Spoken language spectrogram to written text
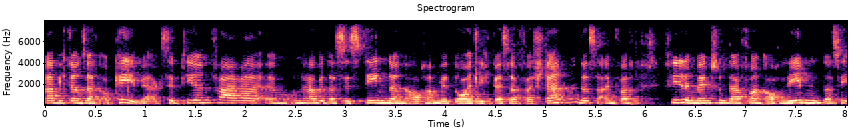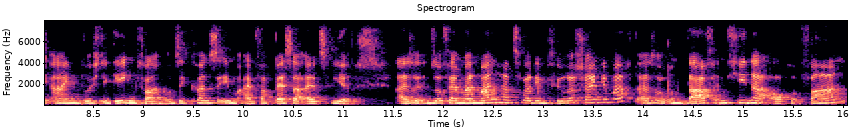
habe ich dann gesagt, okay, wir akzeptieren Fahrer ähm, und habe das System dann auch, haben wir deutlich besser verstanden, dass einfach viele Menschen davon auch leben, dass sie einen durch die Gegend fahren und sie können es eben einfach besser als wir. Also insofern, mein Mann hat zwar den Führerschein gemacht, also und darf in China auch fahren.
